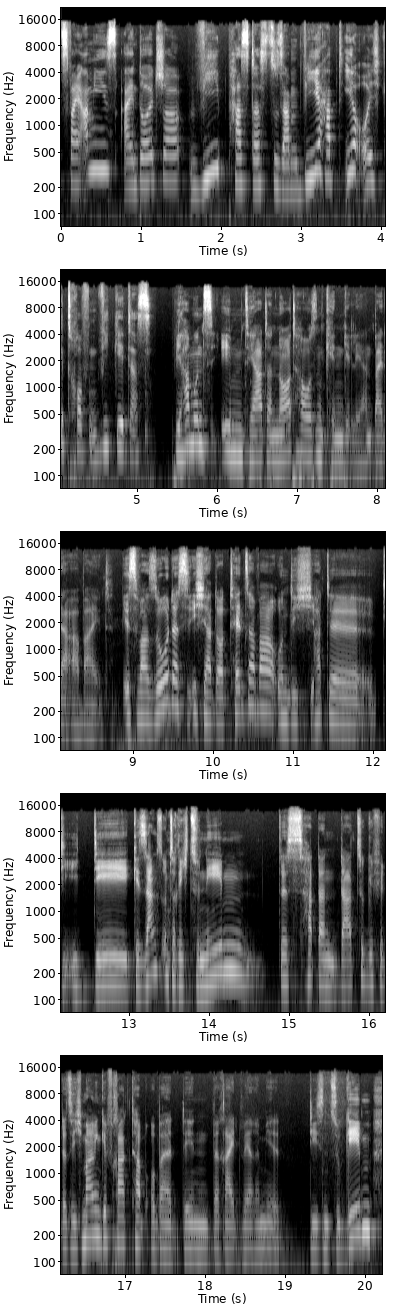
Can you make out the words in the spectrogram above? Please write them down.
Zwei Amis, ein Deutscher. Wie passt das zusammen? Wie habt ihr euch getroffen? Wie geht das? Wir haben uns im Theater Nordhausen kennengelernt bei der Arbeit. Es war so, dass ich ja dort Tänzer war und ich hatte die Idee, Gesangsunterricht zu nehmen. Das hat dann dazu geführt, dass ich Marvin gefragt habe, ob er den bereit wäre, mir diesen zu geben.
